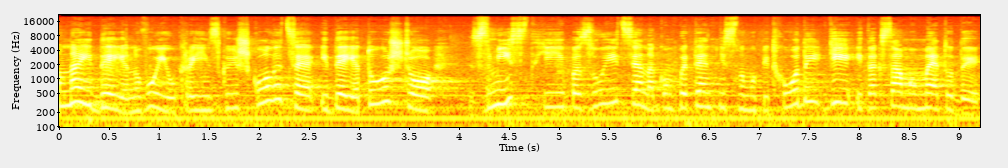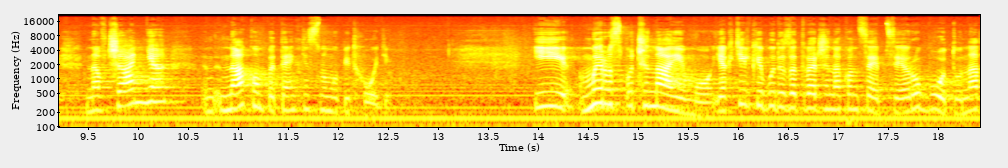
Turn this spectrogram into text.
основна ідея нової української школи це ідея того, що зміст її базується на компетентнісному підході і так само методи навчання на компетентнісному підході. І ми розпочинаємо, як тільки буде затверджена концепція, роботу над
